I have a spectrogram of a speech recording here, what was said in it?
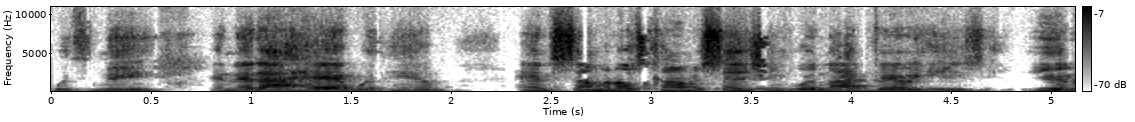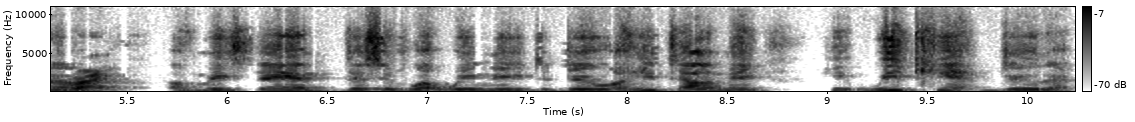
with me and that I had with him, and some of those conversations were not very easy. You know, Right. of me saying this is what we need to do, or he telling me he, we can't do that.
